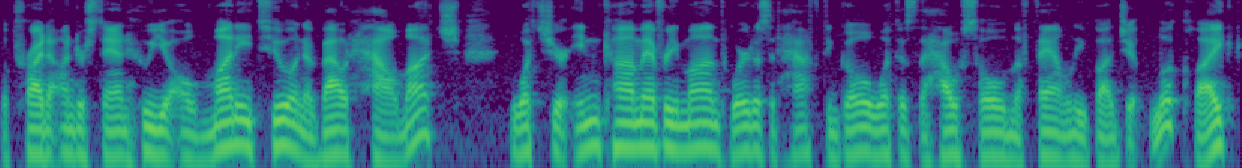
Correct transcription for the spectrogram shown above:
We'll try to understand who you owe money to and about how much. What's your income every month? Where does it have to go? What does the household and the family budget look like?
